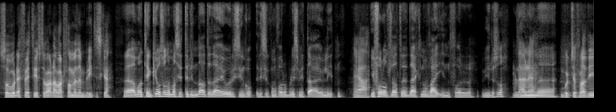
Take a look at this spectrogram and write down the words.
så hvor effektivt det var, da, i hvert fall med den britiske. ja, Man tenker jo også når man sitter inne, da, at det er jo risiko, risikoen for å bli smitta er jo liten. Ja. I forhold til at det, er ikke noen vei inn for viruset, da. Det er. Men det. Bortsett fra de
